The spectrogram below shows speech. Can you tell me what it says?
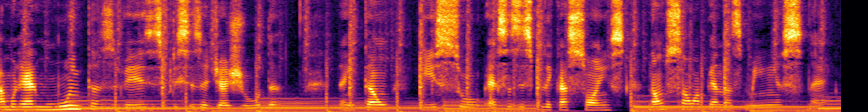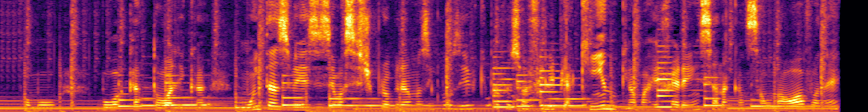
a mulher muitas vezes precisa de ajuda, né? Então isso, essas explicações não são apenas minhas, né? Como boa católica, muitas vezes eu assisti programas, inclusive que o professor Felipe Aquino, que é uma referência na canção nova, né?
